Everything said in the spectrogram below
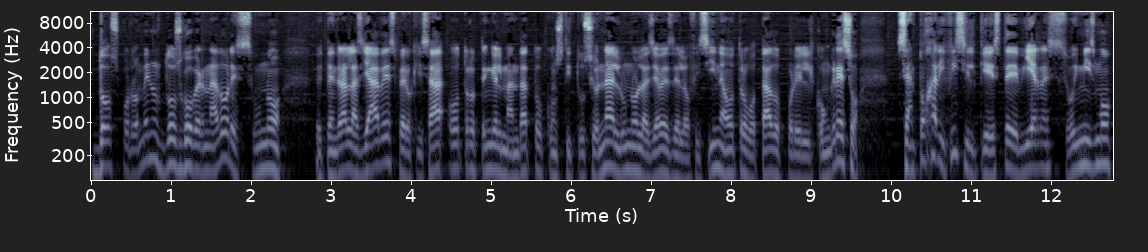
dos, por lo menos dos gobernadores. Uno eh, tendrá las llaves, pero quizá otro tenga el mandato constitucional, uno las llaves de la oficina, otro votado por el Congreso. ¿Se antoja difícil que este viernes, hoy mismo,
